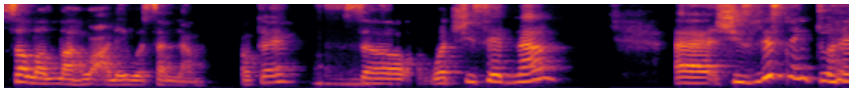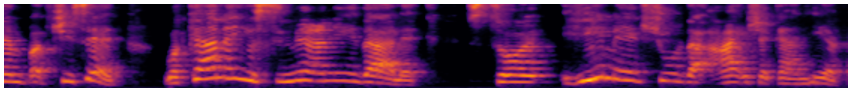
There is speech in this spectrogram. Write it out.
صلى الله عليه وسلم okay so what she said now uh, she's listening to him but she said وكان يسمعني ذلك so he made sure that Aisha can hear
